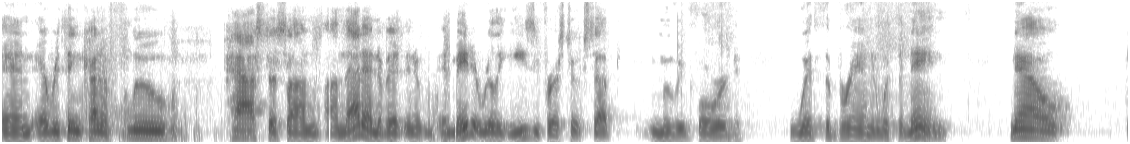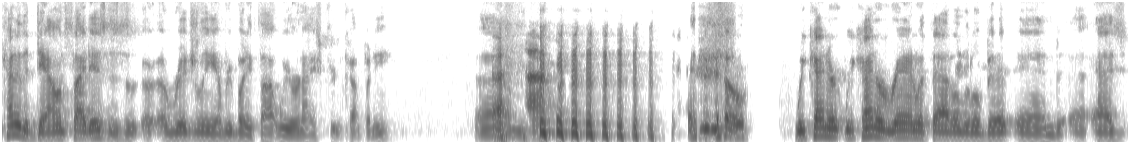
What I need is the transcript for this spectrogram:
and everything kind of flew past us on on that end of it, and it, it made it really easy for us to accept moving forward with the brand and with the name. Now, kind of the downside is, is originally everybody thought we were an ice cream company. Um, so we kind of we kind of ran with that a little bit, and uh, as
